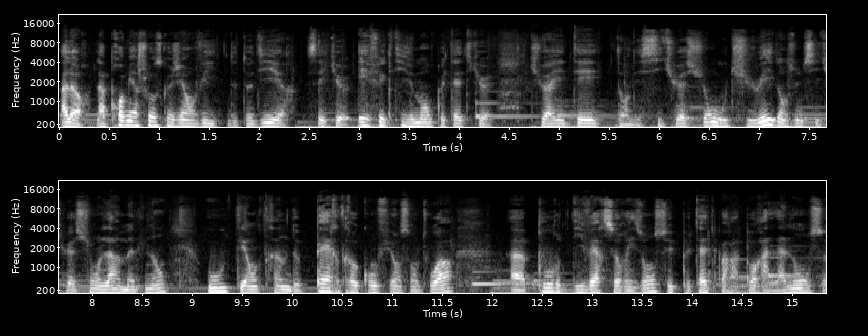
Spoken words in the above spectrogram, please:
Alors, la première chose que j'ai envie de te dire, c'est que effectivement, peut-être que tu as été dans des situations où tu es dans une situation là maintenant où tu es en train de perdre confiance en toi euh, pour diverses raisons. C'est peut-être par rapport à l'annonce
